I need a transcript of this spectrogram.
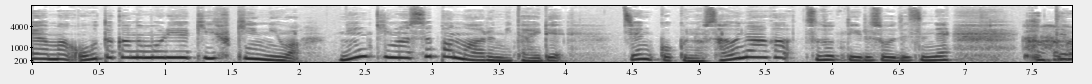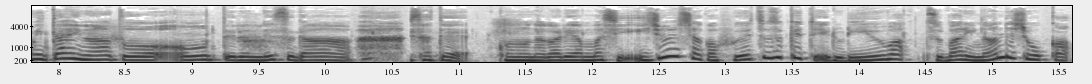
山大高の森駅付近には人気のスーパーもあるみたいで全国のサウナーが集っているそうですね。行ってみたいなと思ってるんですが、さて、この流山市、移住者が増え続けている理由はズバリ何でしょうか？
